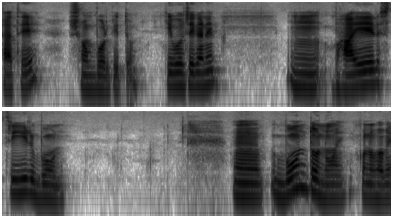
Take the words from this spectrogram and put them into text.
সাথে সম্পর্কিত। কি বলছে এখানে? ভাইয়ের স্ত্রীর বোন। বোন তো নয় কোনোভাবে।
